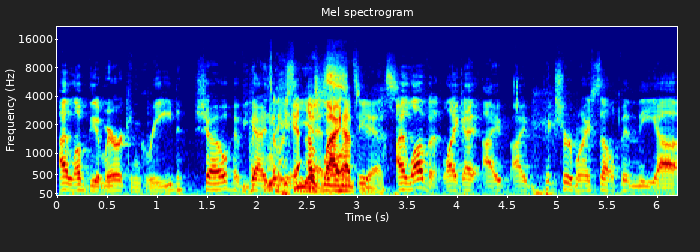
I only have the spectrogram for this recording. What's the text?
I love the American Greed show. Have you guys ever seen Yes. this? I have- yes. I love it. Like I, I, I picture myself in the uh,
